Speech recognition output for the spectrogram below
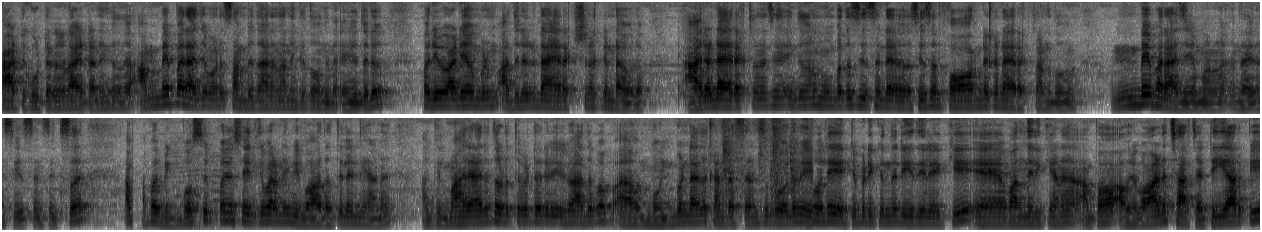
കാട്ടിക്കൂട്ടലുകളായിട്ടാണ് എനിക്ക് തോന്നുന്നത് അമ്പേ പരാജയമാണ് സംവിധാനം എന്നാണ് എനിക്ക് തോന്നുന്നത്. ഏതൊരു പരിപാടി ആകുമ്പോഴും അതിനൊരു ഡയറക്ഷനൊക്കെ ഉണ്ടാവുമല്ലോ. ആരുടെ ഡയറക്ടർ എന്ന് വെച്ചാൽ എനിക്ക് തോന്നുന്നു മുമ്പത്തെ സീസണിന്റെ സീസൺ ഫോറിന്റെ ഒക്കെ ഡയറക്ടറാണ് തോന്നുന്നു. അമ്പേ പരാജയമാണ് എന്തായാലും സീസൺ സിക്സ് അപ്പോൾ ബിഗ് ബോസ് ഇപ്പോൾ ശരിക്കും പറയുകയാണെങ്കിൽ വിവാദത്തിൽ തന്നെയാണ്. അഖിൽമാരാർ തൊടുത്തുവിട്ട ഒരു വിവാദം ഇപ്പോൾ മുൻപുണ്ടായിരുന്ന കണ്ടസ്റ്റൻസ് പോലും ഇതുപോലെ ഏറ്റുപിടിക്കുന്ന രീതിയിലേക്ക് വന്നിരിക്കുകയാണ് അപ്പോൾ ഒരുപാട് ചർച്ച. ടി ആർ പി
